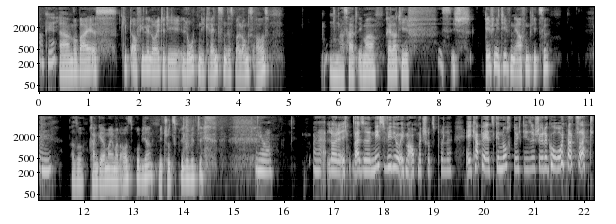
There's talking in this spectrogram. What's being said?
Okay. Ähm, wobei es gibt auch viele Leute, die loten die Grenzen des Ballons aus. Was halt immer relativ, es ist definitiv ein Nervenkitzel. Mhm. Also kann gerne mal jemand ausprobieren. Mit Schutzbrille bitte. Ja. Äh, Leute, ich, also nächstes Video, ich mache auch mit Schutzbrille. Ich habe ja jetzt genug durch diese schöne Corona-Zeit,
